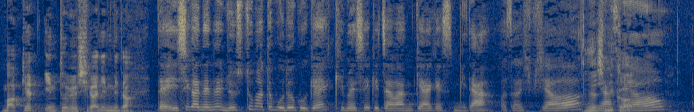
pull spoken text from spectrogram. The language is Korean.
마켓 인터뷰 시간입니다. 네, 이 시간에는 뉴스토마토 보도국의 김혜슬 기자와 함께하겠습니다. 어서 오십시오. 안녕하십니까. 안녕하세요.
